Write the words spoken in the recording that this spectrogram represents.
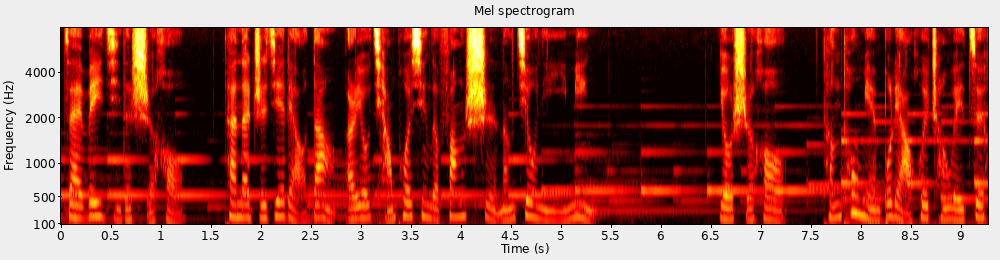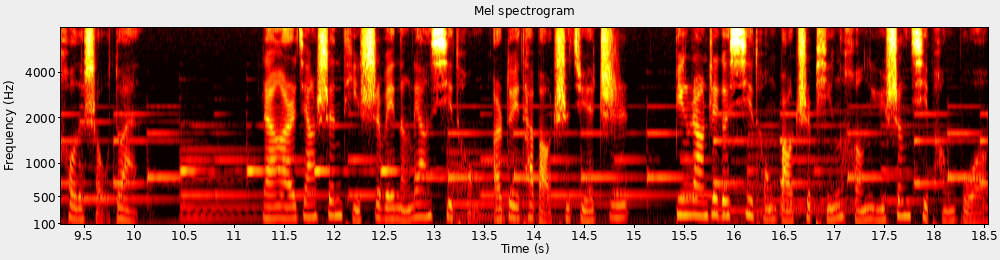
在危急的时候，他那直截了当而又强迫性的方式能救你一命。有时候，疼痛免不了会成为最后的手段。然而，将身体视为能量系统，而对它保持觉知，并让这个系统保持平衡与生气蓬勃，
